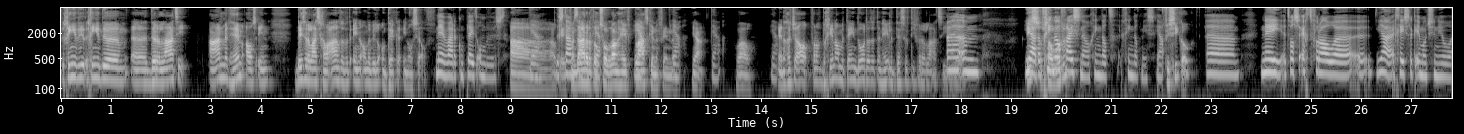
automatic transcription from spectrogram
Ging je, de, ging je de, eh, de relatie aan met hem als in... Deze relatie gaan we aan omdat we het een en ander willen ontdekken in onszelf. nee, we waren compleet onbewust. Ah, oké. dus Vandaar dat het ook zo lang heeft plaats kunnen vinden. Ja. Ja. Wauw. Ja. En dat had je al vanaf het begin al meteen door dat het een hele destructieve relatie is. Ehm, ja, dat ging wel worden? vrij snel, ging dat, ging dat mis. Ja. Fysiek ook? Ehm, nee, het was echt vooral eh, ja, geestelijk-emotioneel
